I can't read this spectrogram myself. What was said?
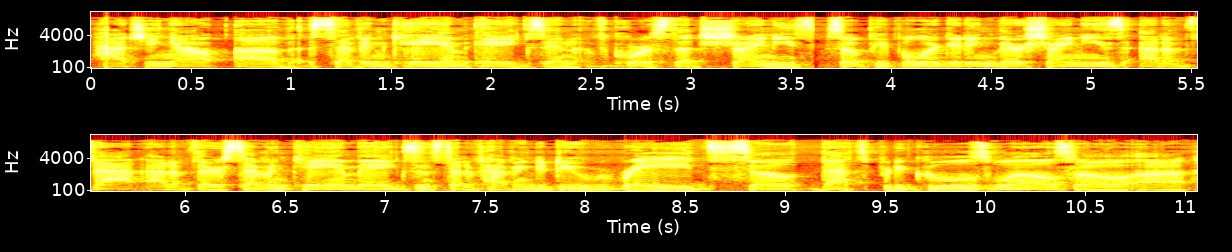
Hatching out of 7km eggs. And of course, that's shinies. So people are getting their shinies out of that, out of their 7km eggs instead of having to do raids. So that's pretty cool as well. So uh,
